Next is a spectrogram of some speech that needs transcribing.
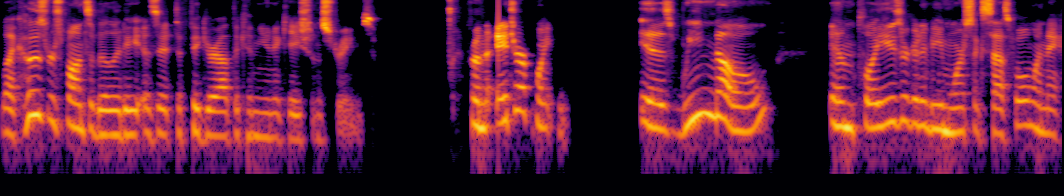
like whose responsibility is it to figure out the communication streams? From the HR point, is we know employees are going to be more successful when they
